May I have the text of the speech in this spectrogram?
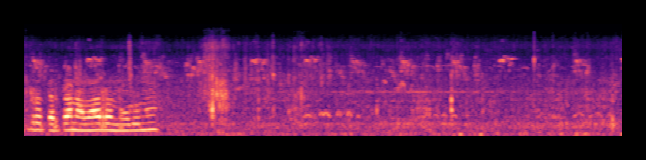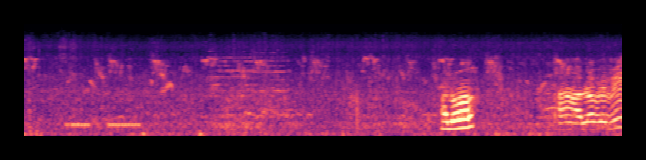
ಗಿಫ್ಟ್ರ ತರ್ತಾನ ಅವಾರ ನೋಡೋಣ. ಹಲೋ? ಹಾ ಹಲೋ ಬೇಬಿ.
